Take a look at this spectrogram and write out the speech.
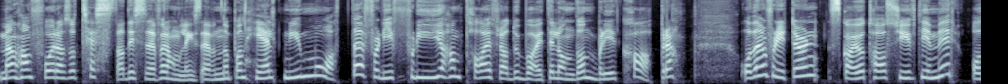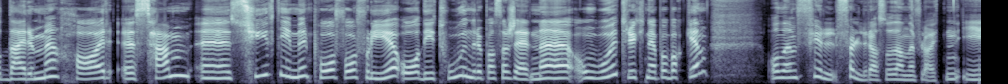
Men han får altså testa disse forhandlingsevnene på en helt ny måte, fordi flyet han tar fra Dubai til London, blir kapra. Og den flyturen skal jo ta syv timer, og dermed har eh, Sam eh, syv timer på å få flyet og de 200 passasjerene om bord trygt ned på bakken. Og den følger altså denne flighten i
